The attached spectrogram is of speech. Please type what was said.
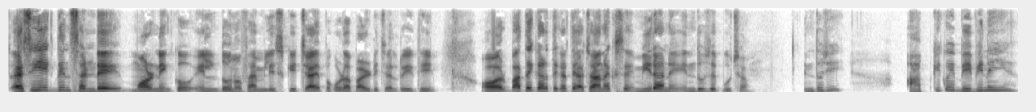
तो ऐसे ही एक दिन संडे मॉर्निंग को इन दोनों फैमिलीज़ की चाय पकौड़ा पार्टी चल रही थी और बातें करते करते अचानक से मीरा ने इंदू से पूछा, इंदू जी, आपकी कोई बेबी नहीं है?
